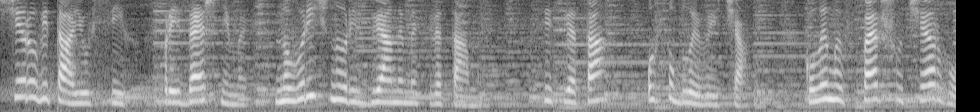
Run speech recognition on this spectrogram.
Щиро вітаю всіх з прийдешніми новорічно-різдвяними святами. Ці свята особливий час, коли ми в першу чергу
